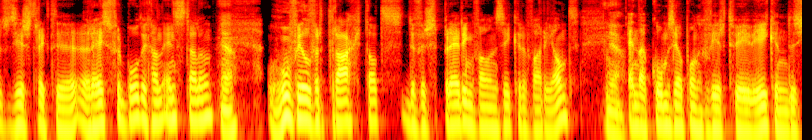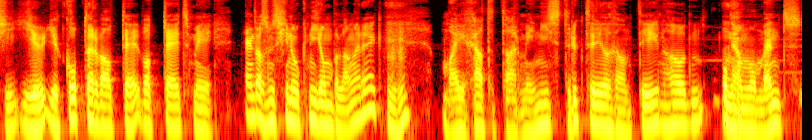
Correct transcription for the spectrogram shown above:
zeer strikte reisverboden gaan instellen. Ja. Hoeveel vertraagt dat de verspreiding van een zekere variant? Ja. En dan komen ze op ongeveer twee weken. Dus je, je, je koopt daar wel tijd, wat tijd mee. En dat is misschien ook niet onbelangrijk, mm -hmm. maar je gaat het daarmee niet structureel gaan tegenhouden op Ja. een moment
